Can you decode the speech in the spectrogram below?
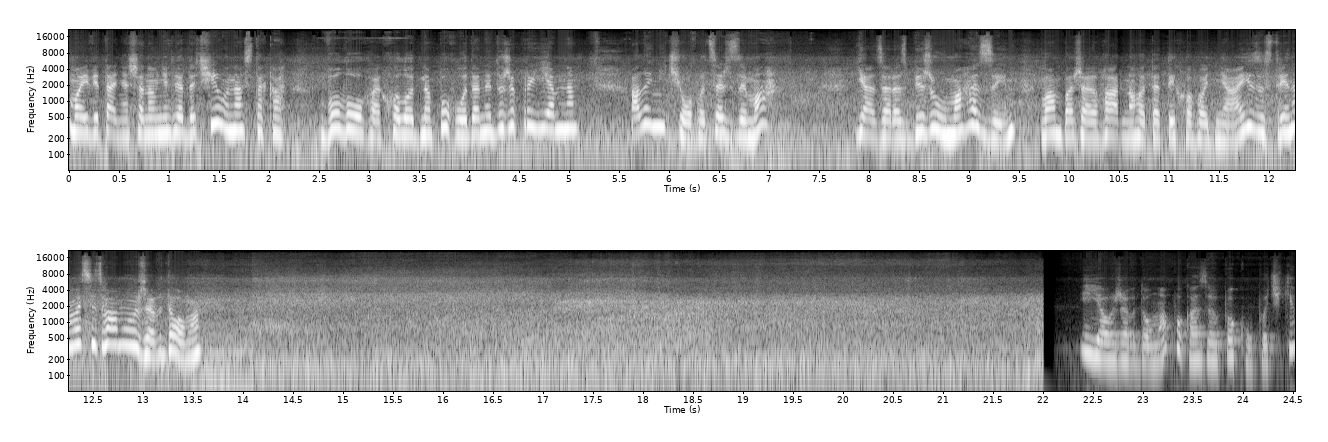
Мої вітання, шановні глядачі. У нас така волога, холодна погода, не дуже приємна. Але нічого, це ж зима. Я зараз біжу в магазин. Вам бажаю гарного та тихого дня і зустрінемося з вами вже вдома. І я вже вдома показую покупочки.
